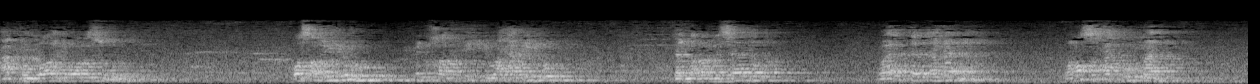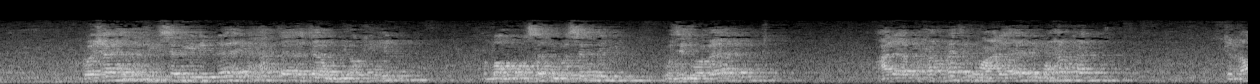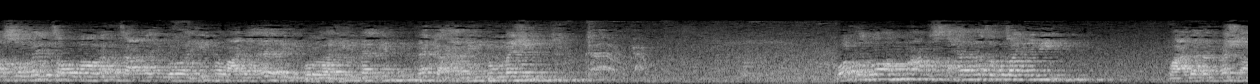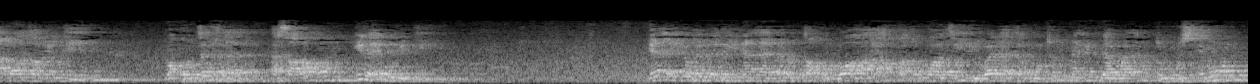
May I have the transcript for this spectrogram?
عبد الله ورسوله. وصفيه من خلقه وحبيبه بلغ الرسالة وأدى الأمانة ونصح الأمة. وجاهد في سبيل الله حتى أتاه اليقين اللهم صل وسلم وزد وبارك على محمد وعلى آل محمد كما صليت وباركت على إبراهيم وعلى آل إبراهيم إنك حميد مجيد. وارض اللهم عن الصحابة الطيبين وعلى من مشى على طريقهم وقتفى أثرهم إلى يوم الدين. يا أيها الذين آمنوا اتقوا الله حق تقاته ولا تموتن إلا وأنتم مسلمون.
